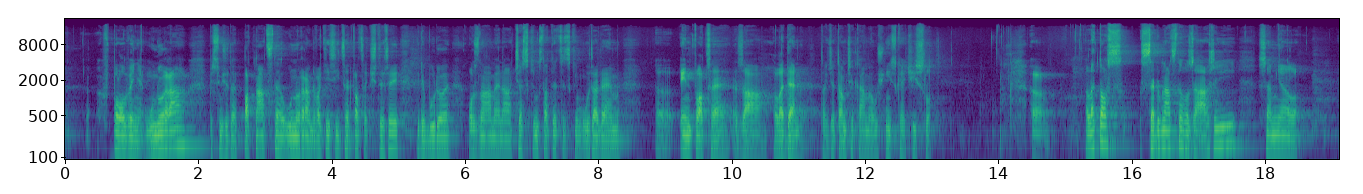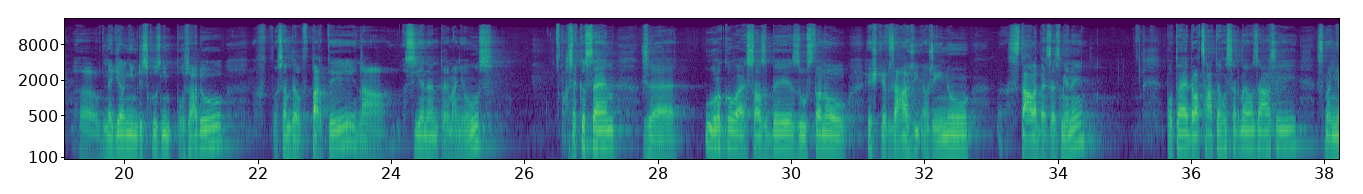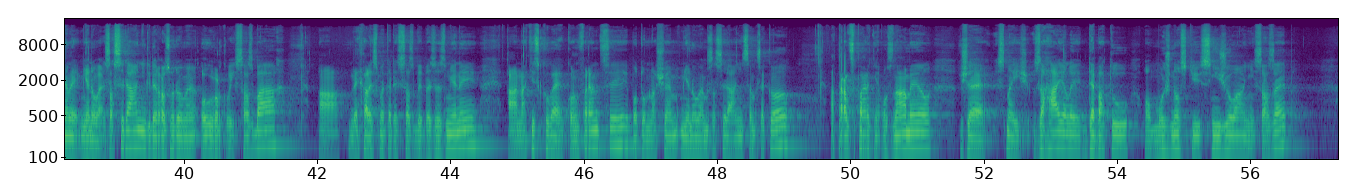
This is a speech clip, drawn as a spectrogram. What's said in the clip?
polovině února, myslím, že to je 15. února 2024, kdy bude oznámena Českým statistickým úřadem eh, inflace za leden. Takže tam čekáme už nízké číslo. Eh, letos 17. září jsem měl eh, v nedělním diskuzním pořadu, jsem byl v partii na CNN Prima News. Řekl jsem, že Úrokové sazby zůstanou ještě v září a říjnu stále bez změny. Poté 27. září jsme měli měnové zasedání, kde rozhodujeme o úrokových sazbách a nechali jsme tedy sazby bez změny a na tiskové konferenci po tom našem měnovém zasedání jsem řekl a transparentně oznámil, že jsme již zahájili debatu o možnosti snižování sazeb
